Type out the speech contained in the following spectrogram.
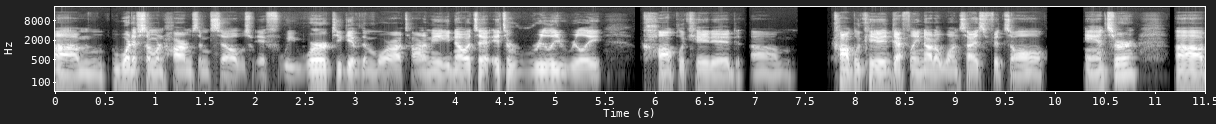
um, what if someone harms themselves if we were to give them more autonomy? You know, it's a it's a really really complicated um, complicated definitely not a one size fits all answer uh,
